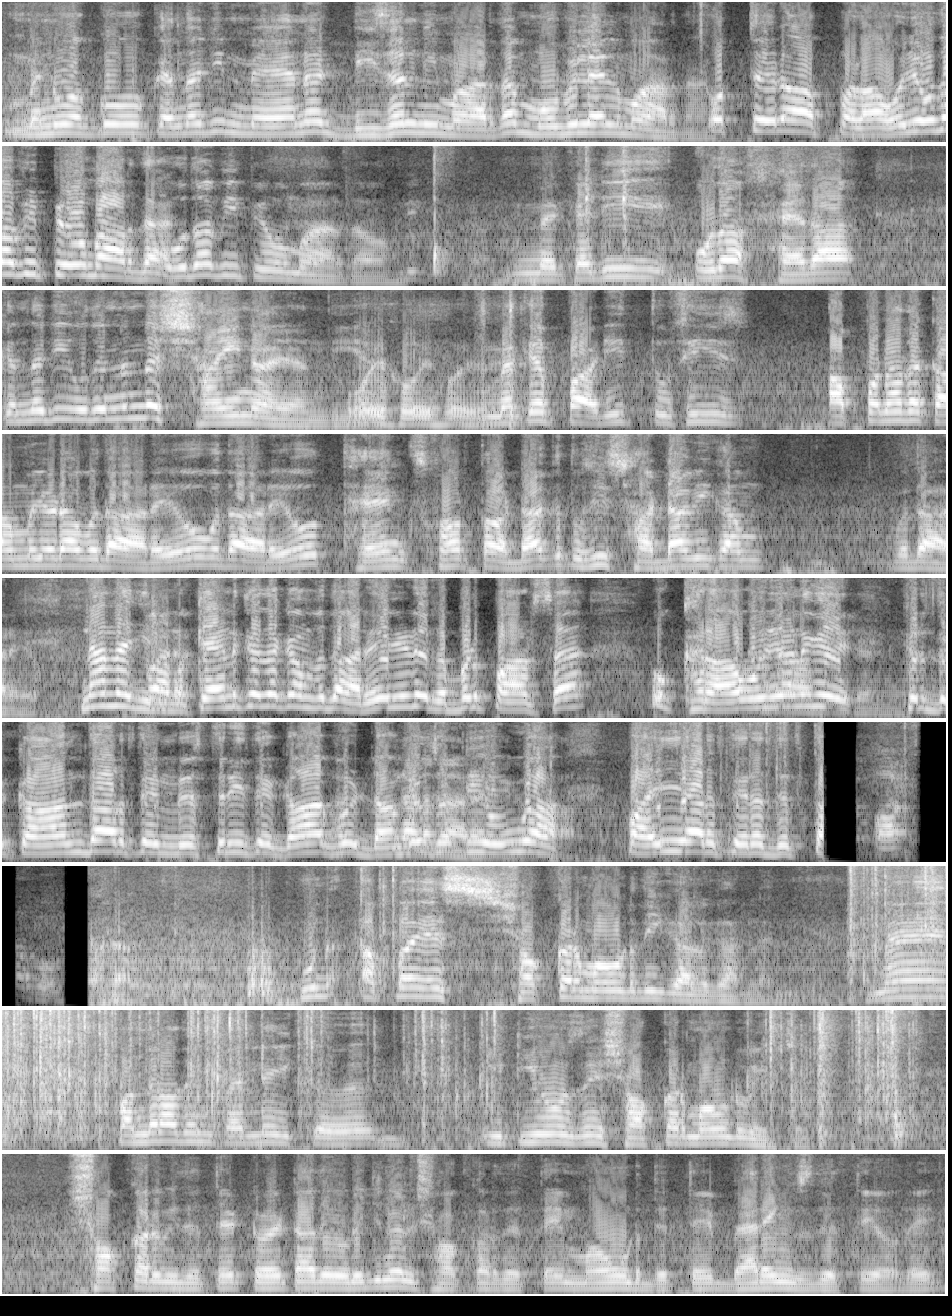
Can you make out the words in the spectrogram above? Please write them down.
ਮੈਨੂੰ ਅੱਗੋਂ ਕਹਿੰਦਾ ਜੀ ਮੈਂ ਨਾ ਡੀਜ਼ਲ ਨਹੀਂ ਮਾਰਦਾ ਮੋਬਿਲ ਮਾਰਦਾ ਉਹ ਤੇਰਾ ਭਲਾ ਹੋ ਜਾ ਉਹਦਾ ਵੀ ਪਿਓ ਮਾਰਦਾ ਹੈ। ਉਹਦਾ ਵੀ ਪਿਓ ਮਾਰਦਾ ਉਹ ਮੈਂ ਕਿਹਾ ਜੀ ਉਹਦਾ ਫਾਇਦਾ ਕਹਿੰਦਾ ਜੀ ਉਹਦੇ ਨਾਲ ਨਾ ਸ਼ਾਈਨ ਆ ਜਾਂਦੀ ਹੈ ਓਏ ਹੋਏ ਹੋਏ। ਮੈਂ ਕਿਹਾ ਭਾਜੀ ਤੁਸੀਂ ਆਪਣਾ ਤਾਂ ਕੰਮ ਜਿਹੜਾ ਵਧਾ ਰਹੇ ਹੋ ਵਧਾ ਰਹੇ ਹੋ ਥੈਂਕਸ ਫॉर ਤੁਹਾਡਾ ਕਿ ਤੁਸੀਂ ਸਾਡਾ ਵੀ ਕੰਮ ਵਧਾ ਰਹੇ ਹੋ ਨਾ ਨਾ ਜੀ ਮਕੈਨਿਕ ਦਾ ਕੰਮ ਵਧਾ ਰਹੇ ਜਿਹੜੇ ਰਬੜ ਪਾਰਟਸ ਹੈ ਉਹ ਖਰਾਬ ਹੋ ਖਰਾਬ ਜਾਣਗੇ ਹੋ। ਫਿਰ ਦੁਕਾਨਦਾਰ ਤੇ ਮਿਸਤਰੀ ਤੇ ਗਾਹਕ ਕੋਈ ਡਾਂਗਲ ਲੜਦਾ ਸੁੱਟੀ। ਹੋਊਗਾ ਭਾਈ ਯਾਰ ਤੇਰਾ ਦਿੱਤਾ ਹੁਣ ਆਪਾਂ ਇਸ ਸ਼ੌਕਰ ਮਾਊਂਟ ਦੀ ਗੱਲ ਕਰ ਲੈਂਦੇ ਹਾਂ। ਮੈਂ 15 ਦਿਨ ਪਹਿਲੇ ਇੱਕ ਈਟੀਓਜ਼ ਦੇ ਸ਼ੌਕਰ ਮਾਊਂਟ ਵਿੱਚ। ਸ਼ੌਕਰ ਵੀ ਦਿੱਤੇ ਟੋਇਟਾ ਦੇ origignal ਸ਼ੌਕਰ ਦਿੱਤੇ, ਮਾਊਂਟ ਦਿੱਤੇ ਬੈਰਿੰਗਸ ਦਿੱਤੇ ਉਹਦੇ।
